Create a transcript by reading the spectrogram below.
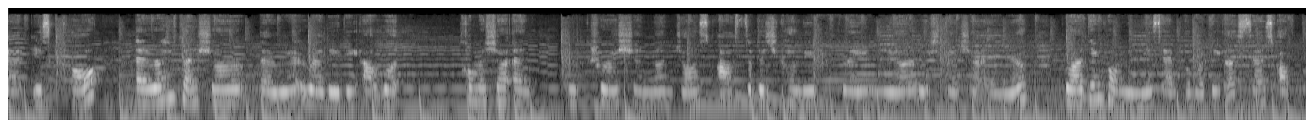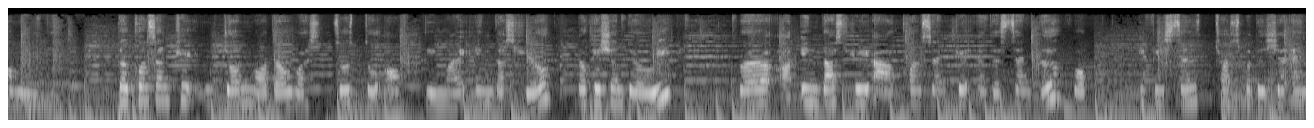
at its core and residential area radiating outward. Commercial and recreational zones are strategically placed near residential area, providing convenience and promoting a sense of community. The concentric zone model was used to optimize industrial location theory, where uh, industries are concentrated at the center for efficient transportation and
